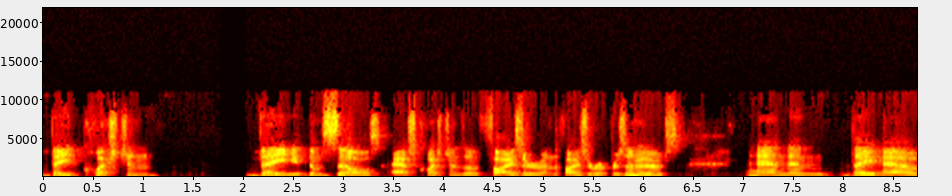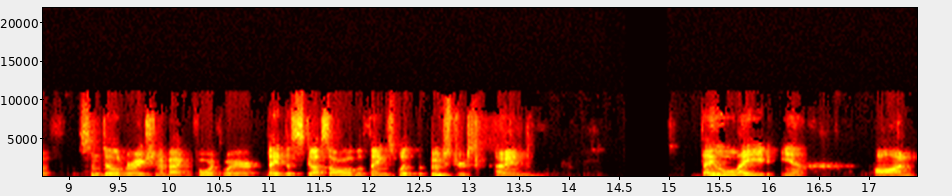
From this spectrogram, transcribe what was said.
they question they themselves ask questions of Pfizer and the Pfizer representatives, and then they have some deliberation and back and forth where they discuss all of the things with the boosters. I mean, they laid in on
